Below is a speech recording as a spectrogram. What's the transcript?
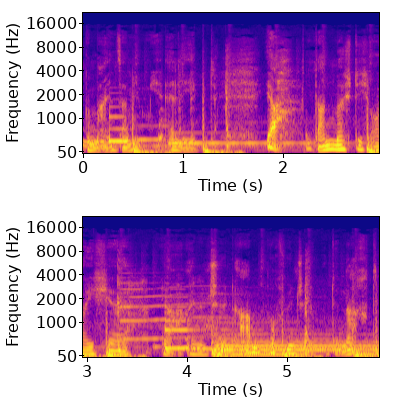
gemeinsam mit mir erlebt. Ja, dann möchte ich euch äh, ja, einen schönen Abend noch wünschen, eine gute Nacht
